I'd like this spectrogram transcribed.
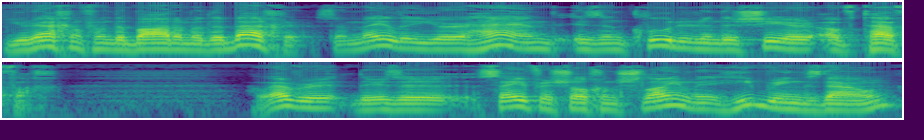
You reckon from the bottom of the becher. So mainly your hand is included in the shear of tefach. However, there's a Sefer Shulchan Shloime, he brings down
